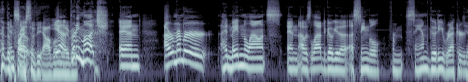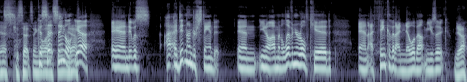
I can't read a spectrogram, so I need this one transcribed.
the And price of the album, yeah pretty much. And i remember i had made an allowance and i was allowed to go get a, a single from sam goody records. Yes, cassette single, cassette single yeah. yeah. and it was I, I didn't understand it. And you know i'm an 11 year old kid and i think that i know about music Yeah.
